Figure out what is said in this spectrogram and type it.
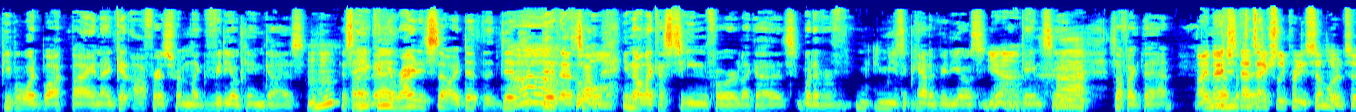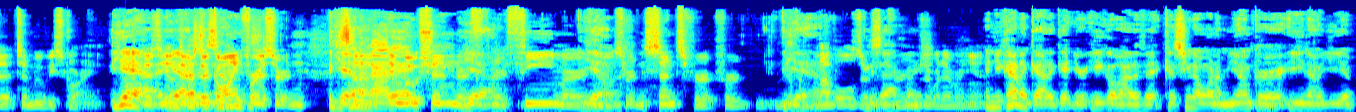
People would walk by and I'd get offers from like video game guys. mm-hmm. They say, "Hey, can you write it?" So I did the did Oh, did uh, cool. some you know like a scene for like a whatever music behind a videos Yeah. game scene stuff like that. I imagine That's that's actually pretty similar to, to movie scoring. Yeah, you know, yeah, they're, they're going for a certain yeah. Uh, emotion or, Yeah. or theme or you know, a certain sense for, for Yeah, levels or exactly. rooms or whatever. Yeah. and you kind of got to get your ego out of it because you know when I'm younger, Mm. you know you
